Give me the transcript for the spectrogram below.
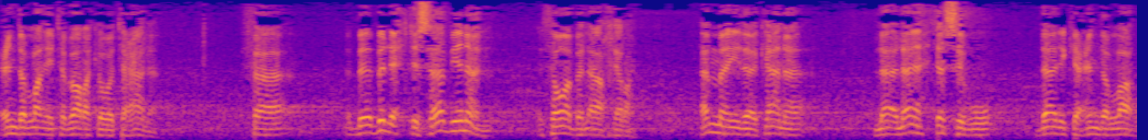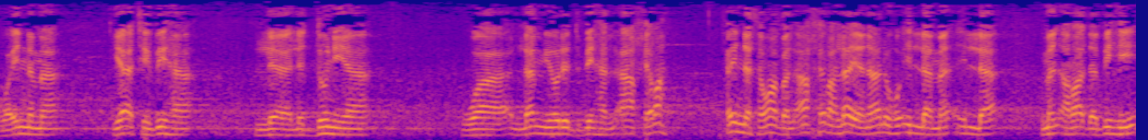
عند الله تبارك وتعالى. فبالاحتساب ينال ثواب الآخرة. أما إذا كان لا, لا يحتسب ذلك عند الله وإنما يأتي بها للدنيا ولم يرد بها الآخرة فإن ثواب الآخرة لا يناله إلا, ما إلا من أراد به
